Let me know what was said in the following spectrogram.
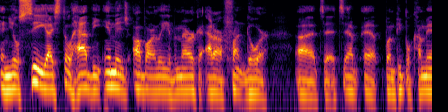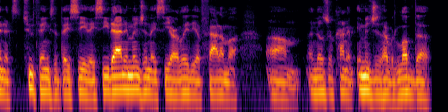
And you'll see, I still have the image of Our Lady of America at our front door. Uh, it's it's uh, uh, when people come in, it's two things that they see. They see that image and they see Our Lady of Fatima. Um, and those are kind of images I would love to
